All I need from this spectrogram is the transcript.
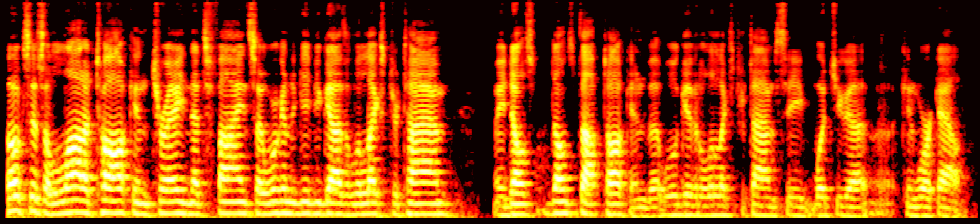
Folks, there's a lot of talk and trade, and that's fine. So we're going to give you guys a little extra time. I mean, don't don't stop talking, but we'll give it a little extra time to see what you uh, can work out.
